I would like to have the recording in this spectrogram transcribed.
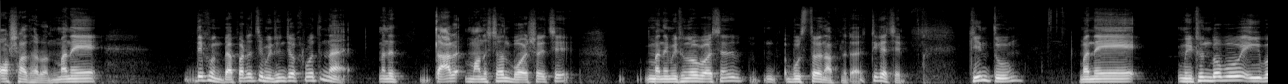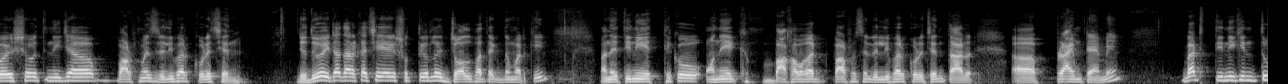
অসাধারণ। মানে দেখুন, ব্যাপার হচ্ছে মিঠুন চক্রবর্তী না মানে তার মানুষটা যখন বয়স হয়েছে মানে মিঠুনবাবু বয়স বুঝতে পারেন আপনারা, ঠিক আছে? কিন্তু মানে মিঠুনবাবু এই বয়সেও তিনি যা পারফরমেন্স ডেলিভার করেছেন যদিও এটা তার কাছে সত্যি কথা জল ভাত একদম আর কি। মানে তিনি এর থেকেও অনেক বাঘা বাঘা পারফরমেন্স ডেলিভার করেছেন তার প্রাইম টাইমে বাট তিনি কিন্তু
